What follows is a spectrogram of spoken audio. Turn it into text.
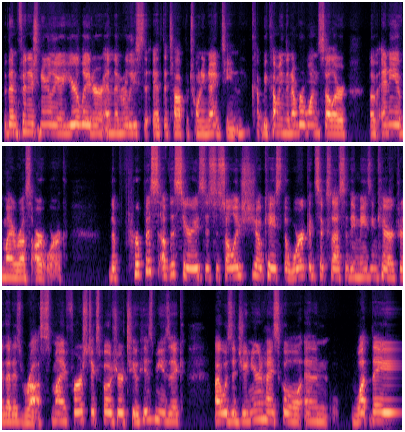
but then finished nearly a year later and then released at the top of 2019, becoming the number one seller of any of my Russ artwork. The purpose of the series is to solely showcase the work and success of the amazing character that is Russ. My first exposure to his music, I was a junior in high school, and what they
